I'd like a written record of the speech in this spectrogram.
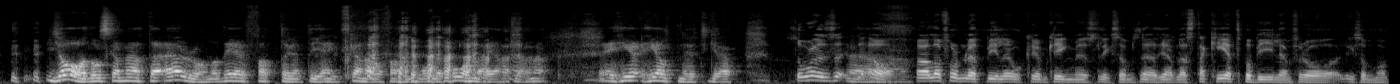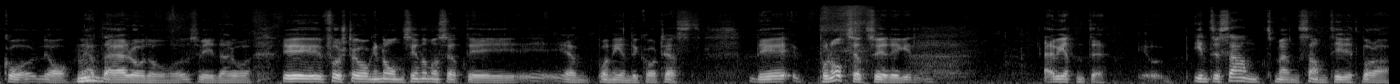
Ja, de ska mäta Aaron och det fattar ju inte jänkarna vad fan de håller på med egentligen. Det är he- helt nytt grepp. De hade, s- ja, alla Formel 1-bilar åker omkring med liksom sådär jävla staket på bilen för att liksom, ja, mäta aero då och så vidare. Och det är första gången någonsin de har sett det i, i en, på en Indycar-test. På något sätt så är det, jag vet inte, intressant men samtidigt bara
